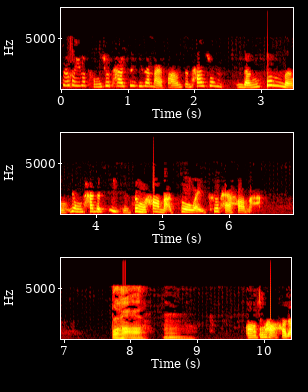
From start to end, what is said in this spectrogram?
最后一个同修他最近在买房子，他说能不能用他的地址证号码作为车牌号码？不好，嗯，啊，不好，好的，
